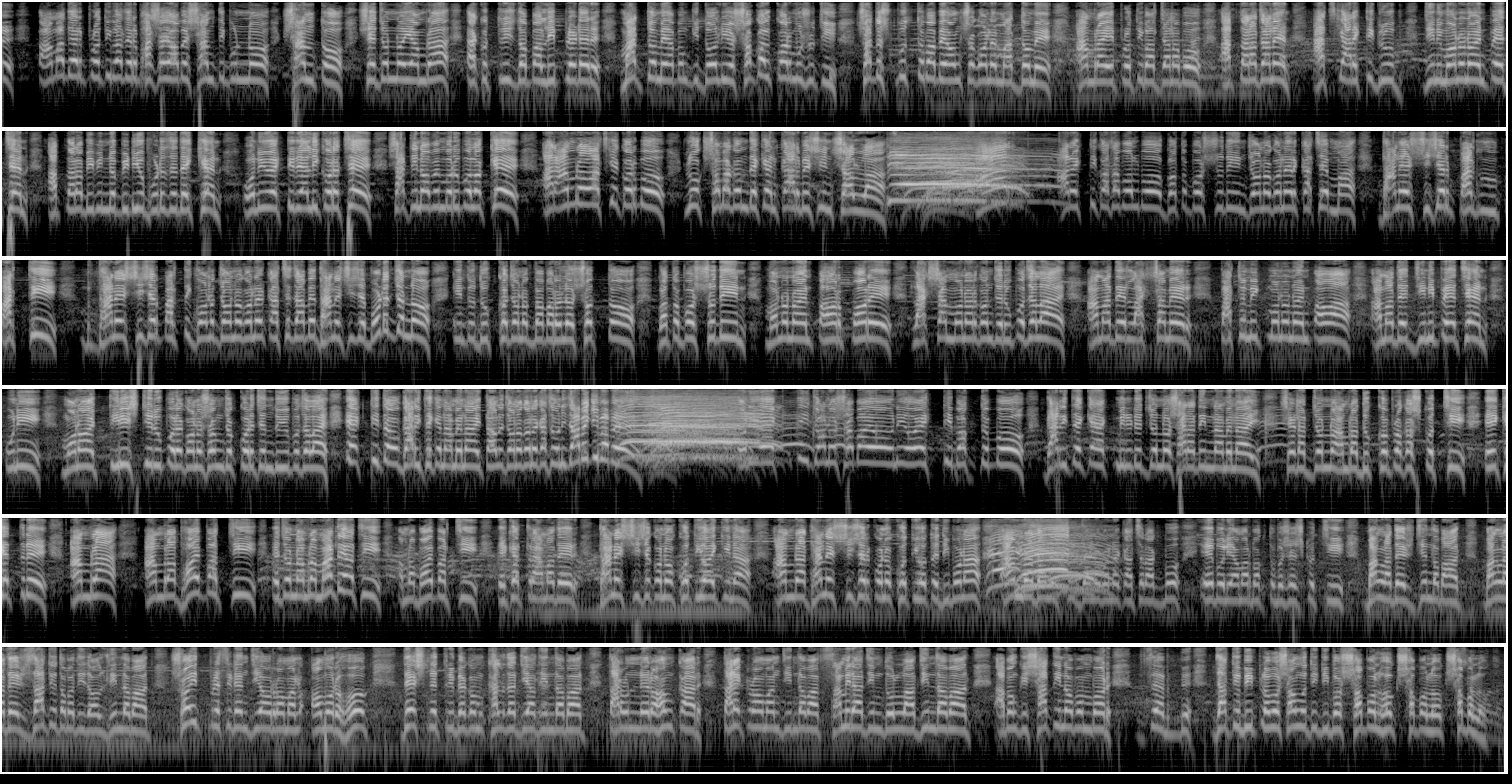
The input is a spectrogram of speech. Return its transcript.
আমাদের প্রতিবাদের ভাষায় হবে শান্তিপূর্ণ, শান্ত। সেজন্যই আমরা একত্রিশ দফা লিফলেটের মাধ্যমে এবং কি দলীয় সকল কর্মসূচি স্বতঃস্ফূর্তভাবে অংশগ্রহণের মাধ্যমে আমরা এই প্রতিবাদ জানাব। আপনারা জানেন, আজকে আরেকটি গ্রুপ যিনি মনোনয়ন পেয়েছেন, আপনারা বিভিন্ন ভিডিও ফুটেজে দেখেন, উনিও একটি র্যালি করেছে সাতই নভেম্বর উপলক্ষে। আর আমরাও আজকে করব। লোক সমাগম দেখেন কার বেশি ইনশাল্লাহ আর আরেকটি কথা বলব। গত পরশু দিন জনগণের কাছে ধানের শীষের প্রার্থী ধানের শীষের প্রার্থী গণ জনগণের কাছে যাবে ধানের শীষের ভোটের জন্য। কিন্তু দুঃখজনক ব্যাপার হলো সত্য গত পরশু দিন মনোনয়ন পাওয়ার পরে লাকসাম মনোরগঞ্জের উপজেলায় আমাদের লাকসামের প্রাথমিক মনোনয়ন পাওয়া আমাদের যিনি পেয়েছেন উনি মনে হয় তিরিশটির উপরে গণসংযোগ করেছেন দুই উপজেলায়। একটিতেও গাড়ি থেকে নামে নাই তাহলে জনগণের কাছে উনি যাবে কীভাবে? উনি একটি জনসভায় উনি ও একটি বক্তব্য, গাড়ি থেকে এক মিনিটের জন্য সারাদিন নামে নাই, সেটার জন্য আমরা দুঃখ প্রকাশ করছি। এই ক্ষেত্রে আমরা আমরা ভয় পাচ্ছি, এজন্য আমরা মাঠে আছি, আমরা ভয় পাচ্ছি, এক্ষেত্রে আমাদের ধানের শীষে কোনো ক্ষতি হয় কিনা, আমরা ধানের শীষের কোনো ক্ষতি হতে দিব না, আমরা ধানের শীষ জনগণের কাছে রাখব, এ বলি আমার বক্তব্য শেষ করছি। বাংলাদেশ জিন্দাবাদ, বাংলাদেশ জাতীয়তাবাদী দল জিন্দাবাদ, শহীদ প্রেসিডেন্ট জিয়াউর রহমান অমর হোক দেশ নেত্রী বেগম খালেদা জিয়া জিন্দাবাদ, তারুণ্যের অহংকার, তারেক রহমান জিন্দাবাদ, সামির দোল্লা জিন্দাবাদ এবং কি সাতই নভেম্বর জাতীয় বিপ্লব সংহতি দিবস সফল হোক সফল হোক সফল হোক।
